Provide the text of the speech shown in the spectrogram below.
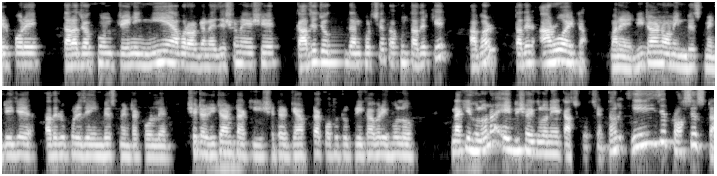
এরপরে তারা যখন ট্রেনিং নিয়ে আবার অর্গানাইজেশনে এসে কাজে যোগদান করছে, তখন তাদেরকে আবার তাদের আরও আইটা মানে রিটার্ন অন ইনভেস্টমেন্ট এই যে তাদের উপরে যে ইনভেস্টমেন্টটা করলেন, সেটা রিটার্নটা কি? সেটার গ্যাপটা কতটুকু রিকাভারি হলো? নাকি হলো না এই বিষয়গুলো নিয়ে কাজ করছেন? তাহলে এই যে প্রসেসটা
